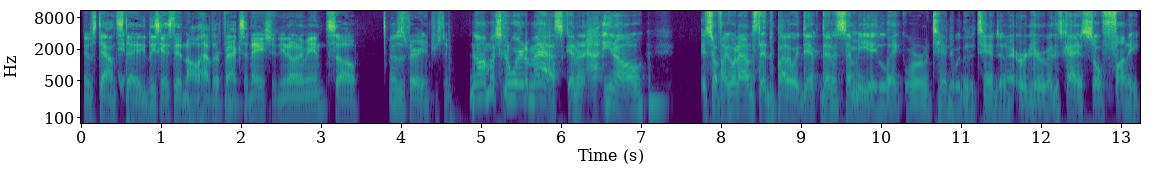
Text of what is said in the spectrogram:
it was downstate. These guys didn't all have their vaccination. You know what I mean? So it was very interesting. No, I'm just going to wear the mask. And, uh, you know, so if I go downstairs, by the way, Dennis sent me a link. We're on a tangent within a tangent. I urge everybody. This guy is so funny.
